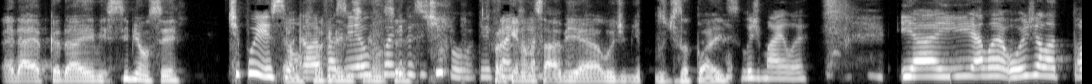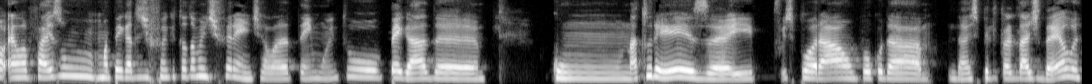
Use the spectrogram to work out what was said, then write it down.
É da época da MC Beyoncé. Tipo isso, é um ela fazia o funk desse tipo. Pra quem não sabe, é a Ludmilla dos dias atuais. Ludmilla. E aí, ela hoje ela, ela faz um, uma pegada de funk totalmente diferente. Ela tem muito pegada com natureza e explorar um pouco da, da espiritualidade dela.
